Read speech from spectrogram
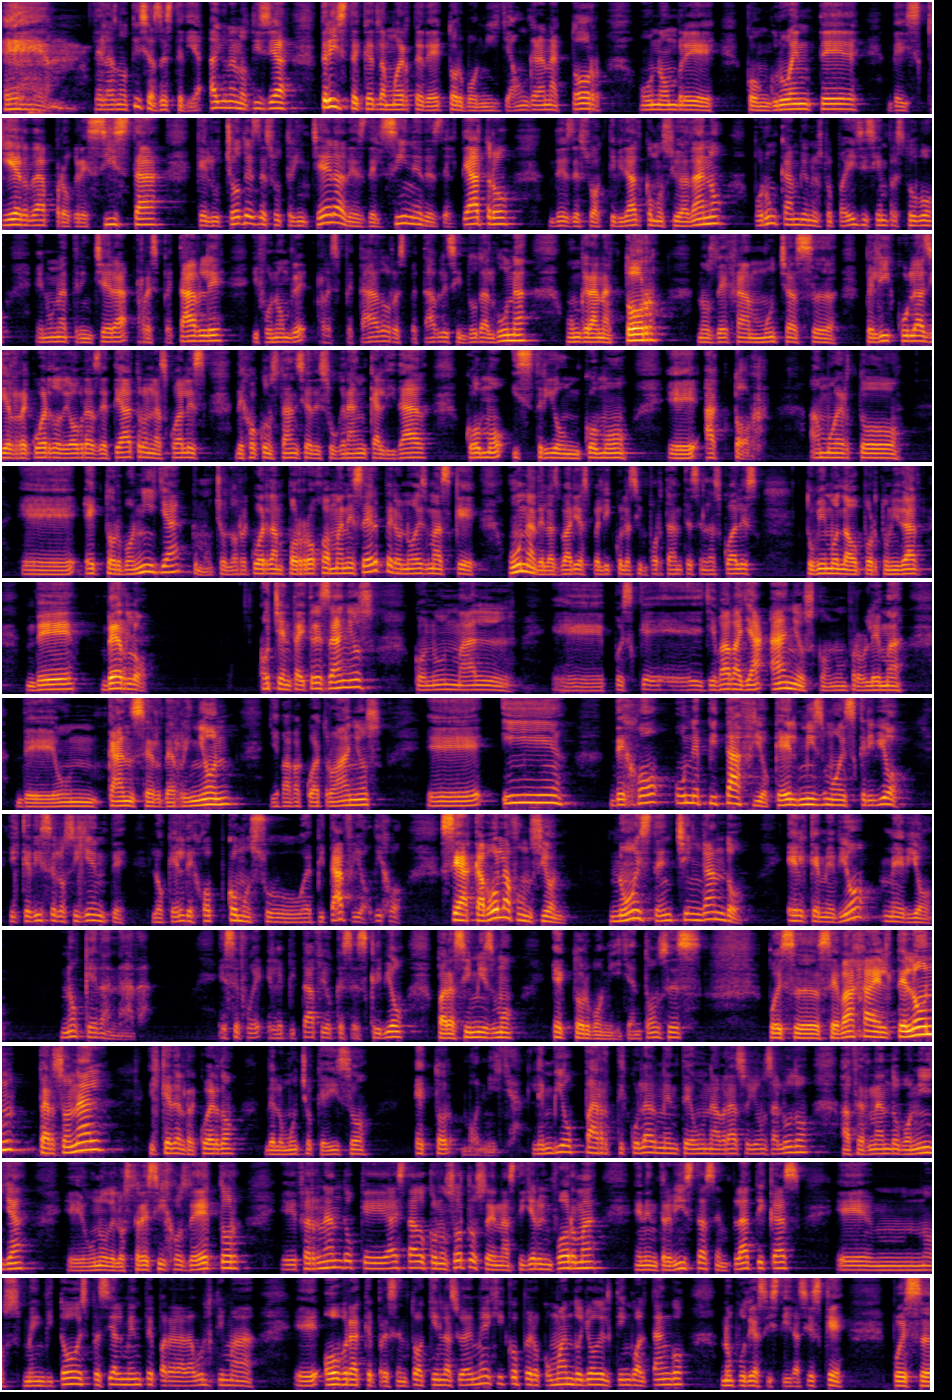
eh, de las noticias de este día. Hay una noticia triste que es la muerte de Héctor Bonilla, un gran actor, un hombre congruente, de izquierda, progresista, que luchó desde su trinchera, desde el cine, desde el teatro, desde su actividad como ciudadano, por un cambio en nuestro país y siempre estuvo en una trinchera respetable y fue un hombre respetado, respetable sin duda alguna, un gran actor, nos deja muchas eh, películas y el recuerdo de obras de teatro en las cuales dejó constancia de su gran calidad como histrión, como eh, actor. Ha muerto eh, Héctor Bonilla, que muchos lo recuerdan por Rojo Amanecer, pero no es más que una de las varias películas importantes en las cuales tuvimos la oportunidad de verlo. 83 años con un mal eh, pues que llevaba ya años con un problema de un cáncer de riñón, llevaba cuatro años, eh, y dejó un epitafio que él mismo escribió y que dice lo siguiente, lo que él dejó como su epitafio, dijo, se acabó la función, no estén chingando, el que me vio, me vio, no queda nada. Ese fue el epitafio que se escribió para sí mismo Héctor Bonilla. Entonces, pues eh, se baja el telón personal y queda el recuerdo de lo mucho que hizo Héctor Bonilla. Le envío particularmente un abrazo y un saludo a Fernando Bonilla, eh, uno de los tres hijos de Héctor. Eh, Fernando que ha estado con nosotros en Astillero Informa, en entrevistas, en pláticas. Nos me invitó especialmente para la última obra que presentó aquí en la Ciudad de México, pero como ando yo del tingo al tango, no pude asistir. Así es que, pues,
